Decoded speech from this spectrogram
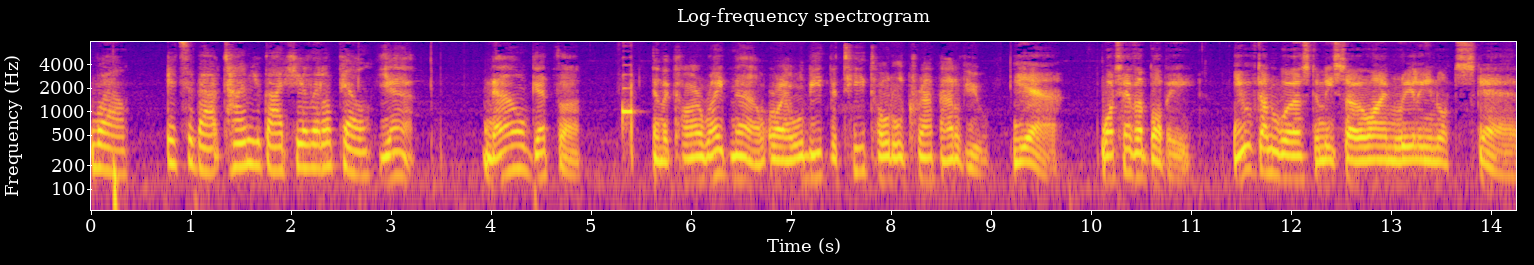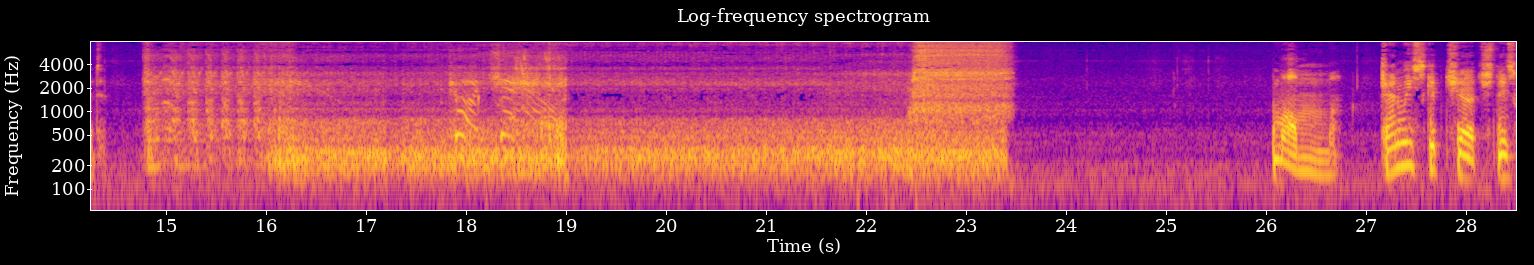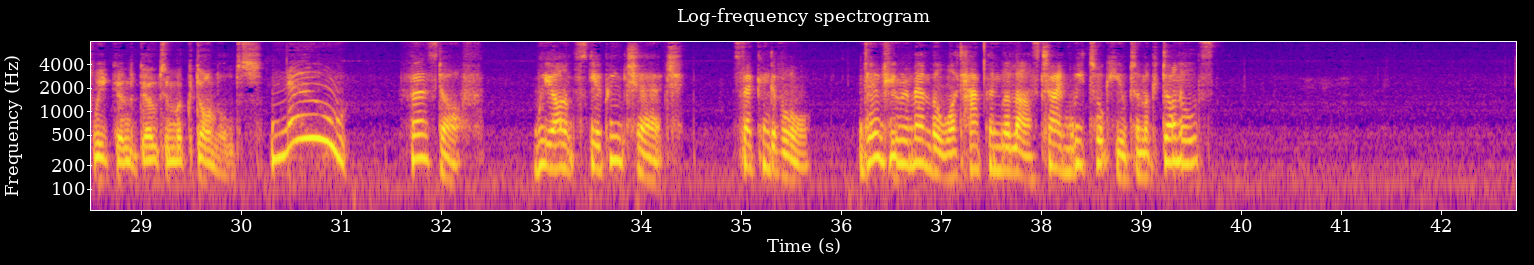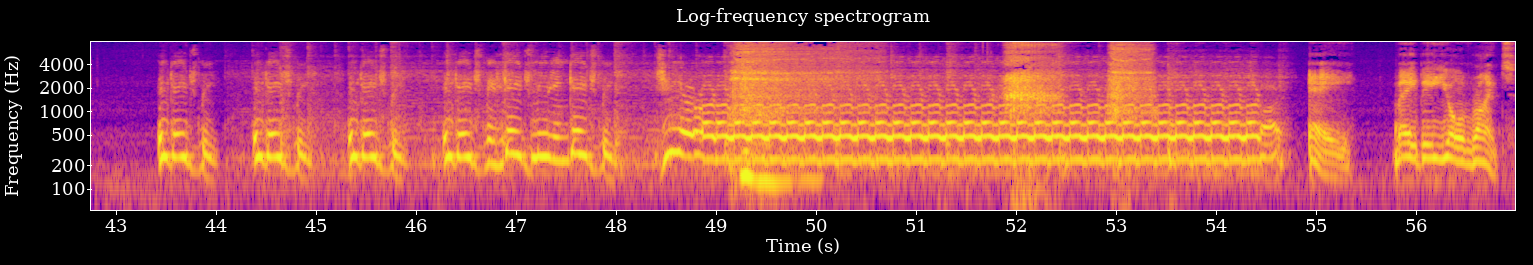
Well, it's about time you got here, little Bill. Yeah. Now get the in the car right now or I will beat the teetotal crap out of you. Yeah. Whatever, Bobby. You've done worse to me, so I'm really not scared. Mom, can we skip church this week and go to McDonald's? No! First off, we aren't skipping church. Second of all, don't you remember what happened the last time we took you to McDonald's? Engage me. Engage me. Engage me. Engage me. Engage me. Engage me. G Maybe you're right.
